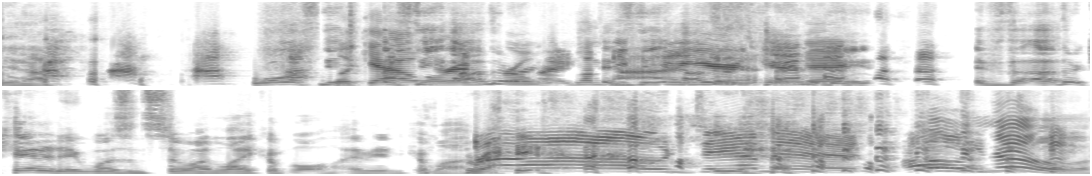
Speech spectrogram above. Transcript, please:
Yeah. Well, if the, Look if the we're in for other, a if the other candidate, if the other candidate wasn't so unlikable, I mean, come on. Right? oh damn it! oh no!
